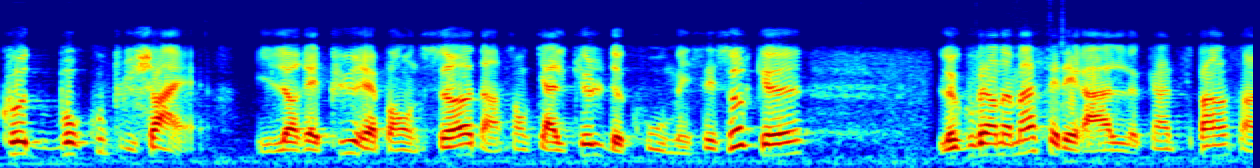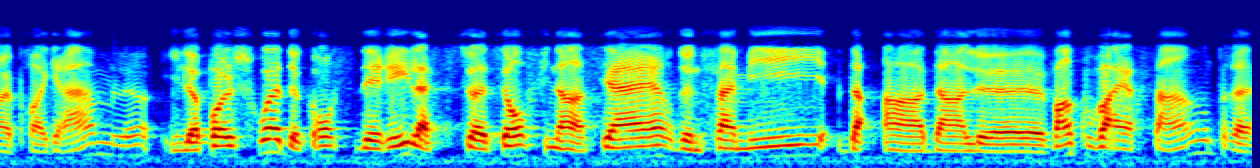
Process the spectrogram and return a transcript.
coûtent beaucoup plus cher. Il aurait pu répondre ça dans son calcul de coût. Mais c'est sûr que le gouvernement fédéral, quand il pense à un programme, là, il n'a pas le choix de considérer la situation financière d'une famille dans, le Vancouver Centre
